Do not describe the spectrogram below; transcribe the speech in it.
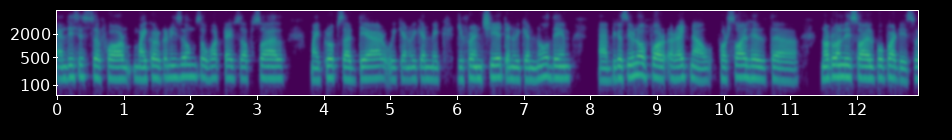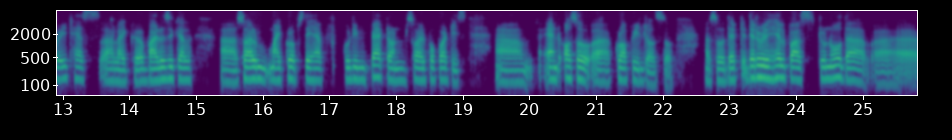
and this is uh, for microorganisms. So what types of soil microbes are there? We can we can make differentiate and we can know them uh, because you know for right now for soil health, uh, not only soil properties, so it has uh, like uh, biological uh, soil microbes. They have good impact on soil properties um, and also uh, crop yield also. Uh, so that that will help us to know the uh,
